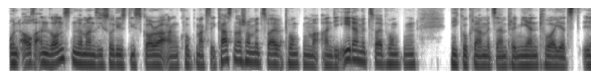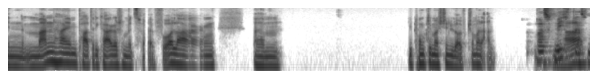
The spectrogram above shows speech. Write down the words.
Und auch ansonsten, wenn man sich so die, die Scorer anguckt, Maxi Kastner schon mit zwei Punkten, Andi Eder mit zwei Punkten, Nico Kram mit seinem Premierentor jetzt in Mannheim, Patrick Hager schon mit zwei Vorlagen. Ähm, die Punktemaschine läuft schon mal an. Was mich ja. das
